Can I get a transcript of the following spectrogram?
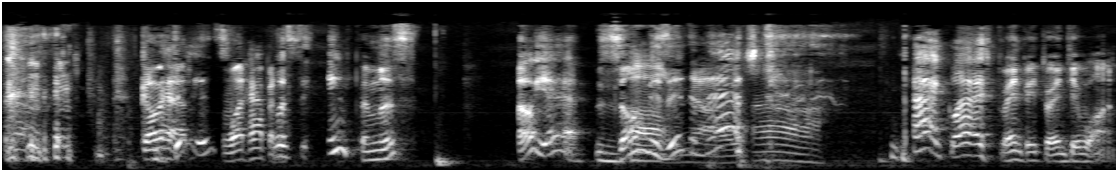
Go ahead. This What happened? was the infamous. Oh yeah, zombies Oh, in the no. match. Ah. Backlash 2021.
